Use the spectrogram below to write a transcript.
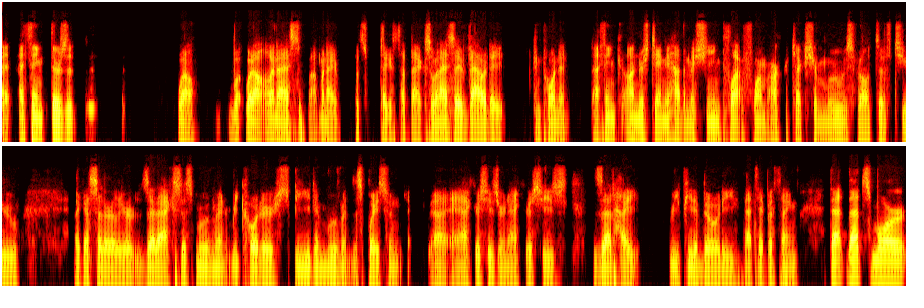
I, I, think there's a well, what, what I, when I when I let's take a step back. So when I say validate component, I think understanding how the machine platform architecture moves relative to, like I said earlier, z-axis movement, recoater speed, and movement displacement uh, accuracies or inaccuracies, z height, repeatability, that type of thing that that's more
